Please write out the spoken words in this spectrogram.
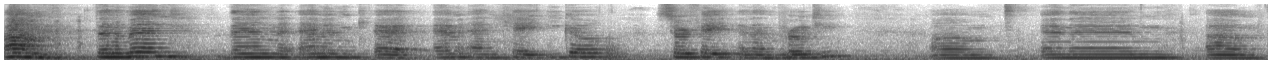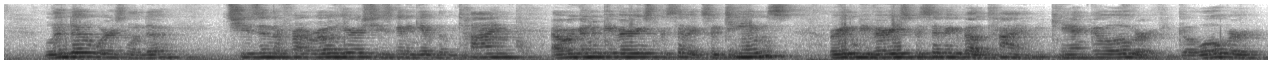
Um, then Amend, then MN, uh, MNK Eco, Surfate, and then Proti. Um, and then um, Linda, where's Linda? She's in the front row here. She's going to give them time, and we're going to be very specific. So teams, we're going to be very specific about time. You can't go over. If you go over,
